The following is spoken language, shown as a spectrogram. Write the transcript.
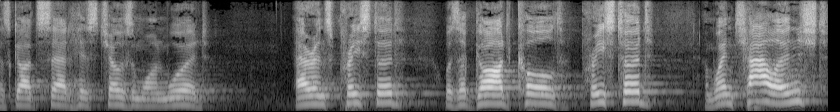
as God said his chosen one would. Aaron's priesthood was a God called priesthood, and when challenged,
